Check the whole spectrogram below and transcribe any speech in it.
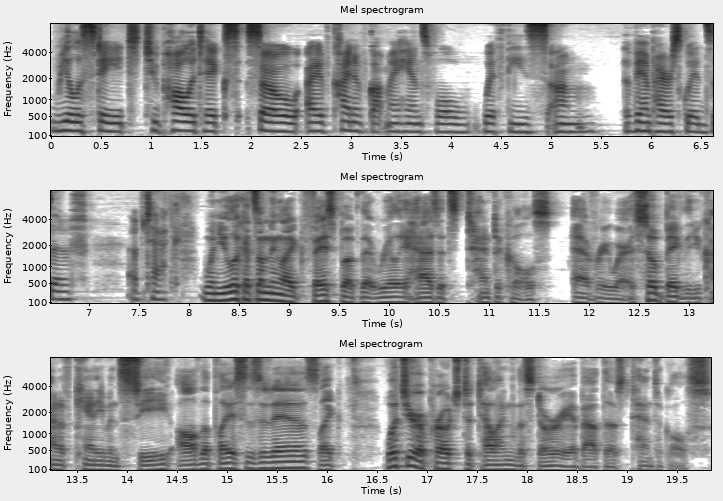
real estate to politics. So i've kind of got my hands full with these um, vampire squids of of tech When you look at something like Facebook that really has its tentacles everywhere, it's so big that you kind of can't even see all the places it is. Like, what's your approach to telling the story about those tentacles?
